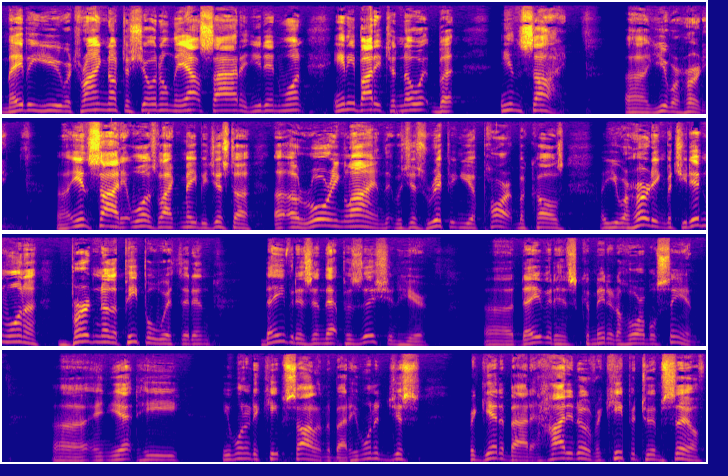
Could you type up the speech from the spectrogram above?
maybe you were trying not to show it on the outside and you didn't want anybody to know it, but inside uh, you were hurting. Uh, inside, it was like maybe just a, a, a, roaring lion that was just ripping you apart because you were hurting, but you didn't want to burden other people with it. And David is in that position here. Uh, David has committed a horrible sin, uh, and yet he he wanted to keep silent about it. He wanted to just forget about it, hide it over, keep it to himself.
